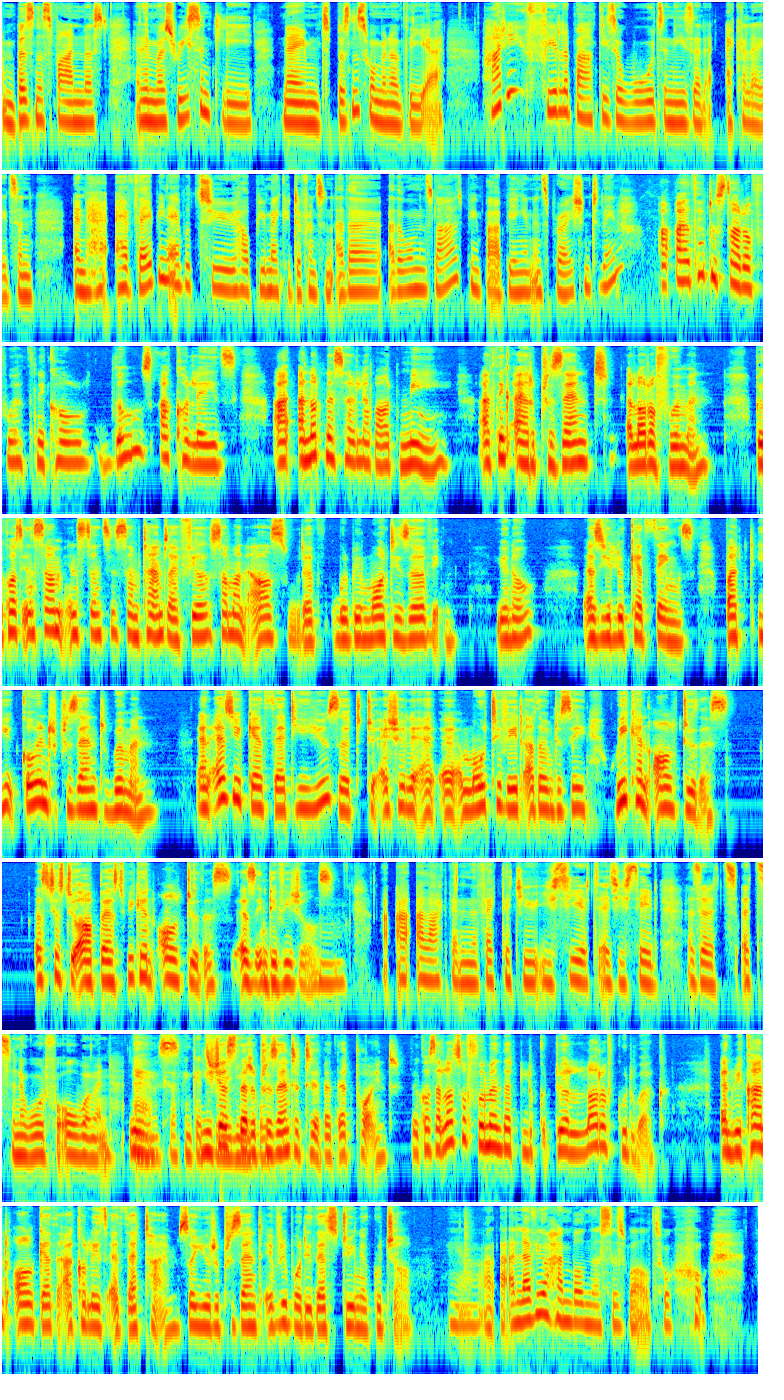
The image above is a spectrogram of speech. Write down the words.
and business finalist, and then most recently named Businesswoman of the Year. How do you feel about these awards and these uh, accolades, and and ha- have they been able to help you make a difference in other other women's lives, being by being an inspiration to them? I think to start off with, Nicole, those accolades are, are not necessarily about me. I think I represent a lot of women because in some instances, sometimes I feel someone else would have would be more deserving, you know, as you look at things. But you go and represent women. And as you get that, you use it to actually uh, uh, motivate other women to say, we can all do this let's just do our best. We can all do this as individuals. Mm. I, I, like that, and the fact that you, you see it, as you said, as it's it's an award for all women. Um, yes, um, I think it's you're just the important. representative at that point, because there are lots of women that look, do a lot of good work, and we can't all get the accolades at that time. So you represent everybody that's doing a good job. Yeah, I, I love your humbleness as well, Thoko.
